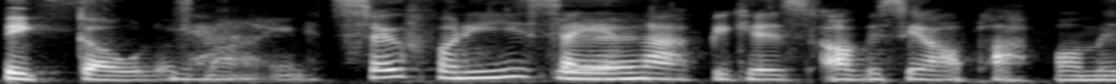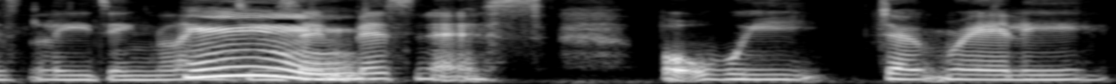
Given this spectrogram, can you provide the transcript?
big goal of mine it's so funny you saying that because obviously our platform is leading ladies in mm. business but we don't really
